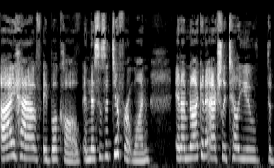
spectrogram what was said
I have a book haul, and this is a different one, and I'm not going to actually tell you the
